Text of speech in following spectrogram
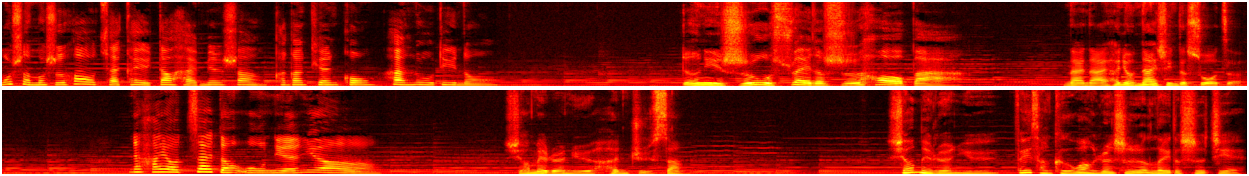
我什么时候才可以到海面上看看天空和陆地呢？等你十五岁的时候吧。奶奶很有耐心的说着：“你还要再等五年呀。”小美人鱼很沮丧。小美人鱼非常渴望认识人类的世界，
